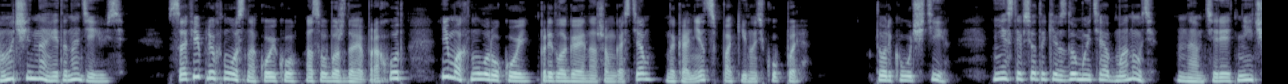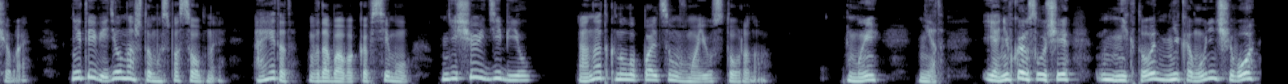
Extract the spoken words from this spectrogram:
«Очень на это надеюсь». Софи плюхнулась на койку, освобождая проход, и махнула рукой, предлагая нашим гостям, наконец, покинуть купе. «Только учти, если все-таки вздумаете обмануть, нам терять нечего. Не ты видел, на что мы способны, а этот, вдобавок ко всему, еще и дебил». Она ткнула пальцем в мою сторону. «Мы? Нет. Я ни в коем случае. Никто, никому ничего».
